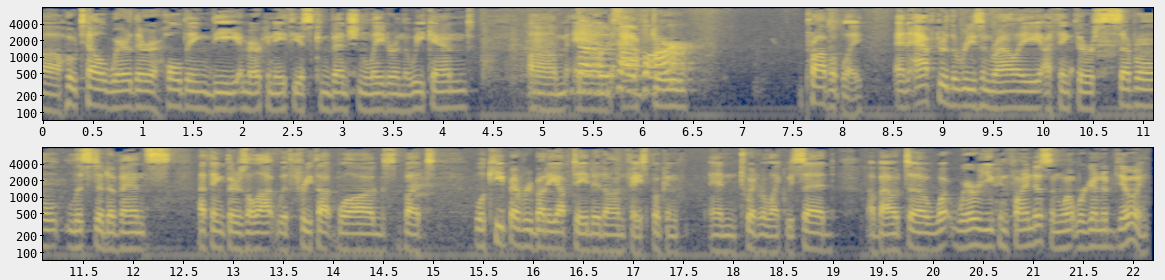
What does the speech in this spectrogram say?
uh, hotel where they're holding the American Atheist Convention later in the weekend. Um, The and after, bar. Probably. And after the Reason Rally, I think there are several listed events. I think there's a lot with Free Thought blogs, but we'll keep everybody updated on Facebook and, and Twitter, like we said, about uh, what where you can find us and what we're going to be doing.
